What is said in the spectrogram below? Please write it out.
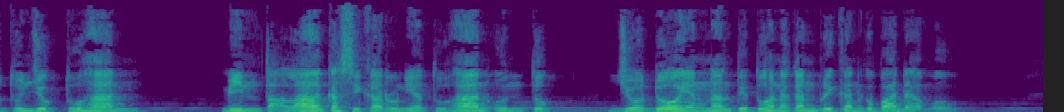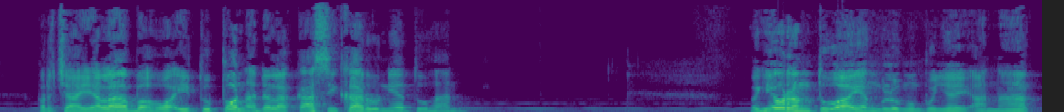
petunjuk Tuhan. Mintalah kasih karunia Tuhan untuk jodoh yang nanti Tuhan akan berikan kepadamu. Percayalah bahwa itu pun adalah kasih karunia Tuhan. Bagi orang tua yang belum mempunyai anak,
